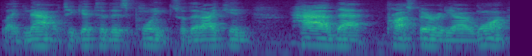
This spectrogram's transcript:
like now to get to this point so that i can have that prosperity i want.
